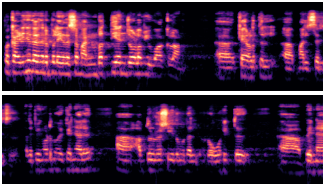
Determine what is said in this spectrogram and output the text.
ഇപ്പൊ കഴിഞ്ഞ തെരഞ്ഞെടുപ്പിൽ ഏകദേശം അൻപത്തി അഞ്ചോളം യുവാക്കളാണ് കേരളത്തിൽ മത്സരിച്ചത്. അതിപ്പോ ഇങ്ങോട്ട് നോക്കിക്കഴിഞ്ഞാൽ അബ്ദുൾ റഷീദ് മുതൽ രോഹിത് പിന്നെ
